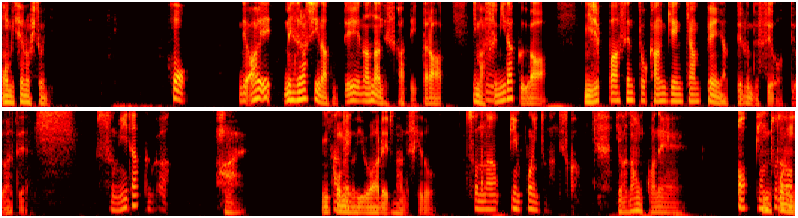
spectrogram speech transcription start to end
お店の人に。ほで、あ、え、珍しいなと思って、え、何なんですかって言ったら、今、うん墨田区が20%還元キャンペーンやってるんですよって言われて、う。墨田区が、はい。2個目の URL なんですけど、そんなピンポイントなんですか？いや、なんかね、あ、ピント、はい。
